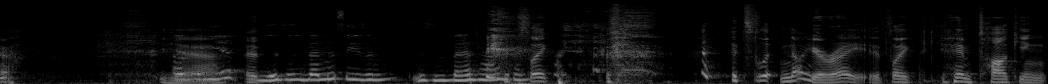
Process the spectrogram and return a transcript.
yeah. I was Yeah. like, yep, It- this has been the season. This has been a time. it's like it's li- no you're right it's like him talking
